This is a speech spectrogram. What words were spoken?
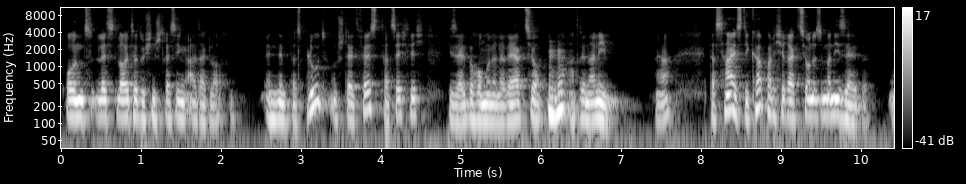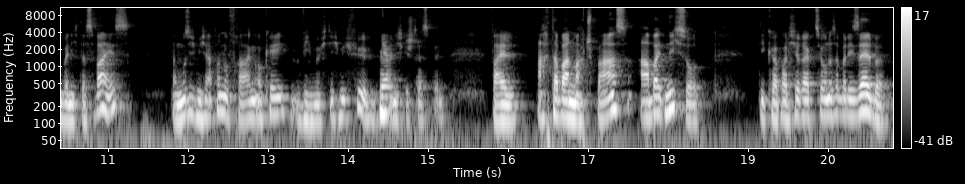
und lässt Leute durch einen stressigen Alltag laufen. Entnimmt das Blut und stellt fest, tatsächlich dieselbe hormonelle Reaktion, mhm. Adrenalin. Ja? Das heißt, die körperliche Reaktion ist immer dieselbe. Und wenn ich das weiß, dann muss ich mich einfach nur fragen, okay, wie möchte ich mich fühlen, ja. wenn ich gestresst bin? Weil Achterbahn macht Spaß, Arbeit nicht so. Die körperliche Reaktion ist aber dieselbe.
